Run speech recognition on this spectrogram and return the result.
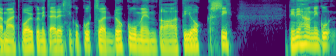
tämä, että voiko niitä edes niin kutsua dokumentaatioksi, niin nehän on niin kuin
